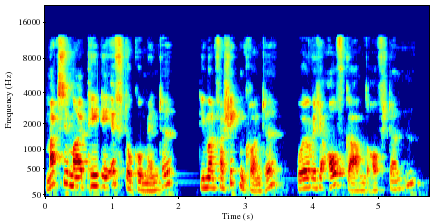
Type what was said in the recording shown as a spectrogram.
maximal PDF-Dokumente, die man verschicken konnte, wo irgendwelche Aufgaben drauf standen.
